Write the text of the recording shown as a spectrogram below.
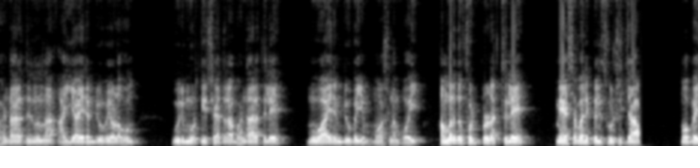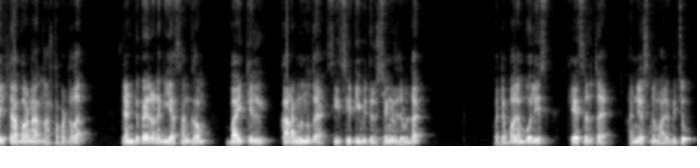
ഭണ്ഡാരത്തിൽ നിന്ന് അയ്യായിരം രൂപയോളവും ഗുരുമൂർത്തി ക്ഷേത്ര ഭണ്ഡാരത്തിലെ മൂവായിരം രൂപയും മോഷണം പോയി. അമൃത് ഫുഡ് പ്രൊഡക്ട്സിലെ മേശവലിപ്പിൽ സൂക്ഷിച്ച മൊബൈൽ ടാബാണ് നഷ്ടപ്പെട്ടത്. രണ്ടുപേരടങ്ങിയ സംഘം ബൈക്കിൽ കറങ്ങുന്നത് സി സി ടി വി ദൃശ്യങ്ങളിലുണ്ട്. ഒറ്റപ്പാലം പോലീസ് കേസെടുത്ത് അന്വേഷണം ആരംഭിച്ചു.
